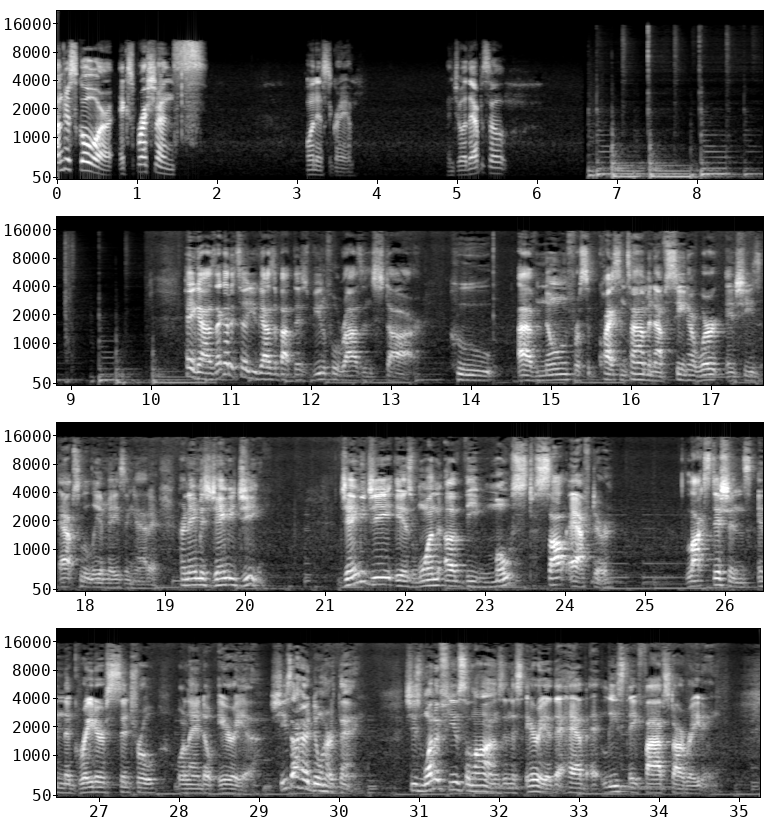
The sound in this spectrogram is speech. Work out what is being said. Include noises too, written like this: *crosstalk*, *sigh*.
underscore expressions on Instagram. Enjoy the episode. Hey guys, I got to tell you guys about this beautiful rising star who I've known for some, quite some time and I've seen her work and she's absolutely amazing at it. Her name is Jamie G. Jamie G is one of the most sought after locsticians in the greater central Orlando area. She's out here doing her thing. She's one of few salons in this area that have at least a five star rating.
